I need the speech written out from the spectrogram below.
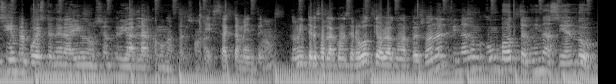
siempre puedes tener ahí una opción que diga hablar con una persona. Exactamente. ¿no? me interesa hablar con ese robot, quiero hablar con una persona. Al final un, bot termina siendo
